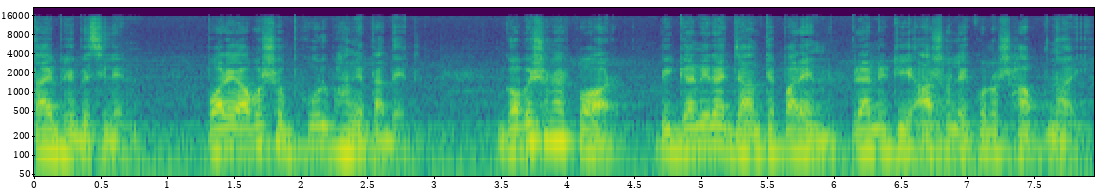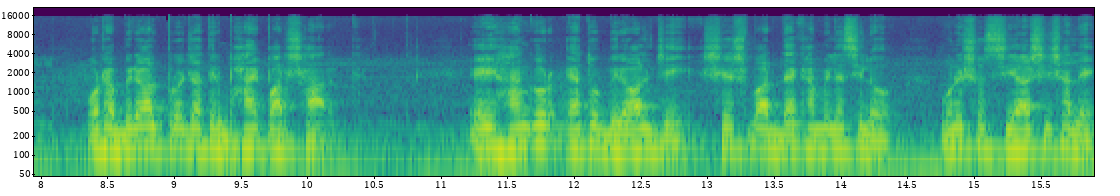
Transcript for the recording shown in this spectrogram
তাই ভেবেছিলেন। পরে অবশ্য ভুল ভাঙে তাদের। গবেষণার পর বিজ্ঞানীরা জানতে পারেন প্রাণীটি আসলে কোনো সাপ নয়। ওটা বিরল প্রজাতির ভাইপার শার্ক। এই হাঙ্গর এত বিরল যে শেষবার দেখা মিলেছিল উনিশশো ছিয়াশি সালে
